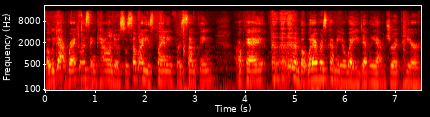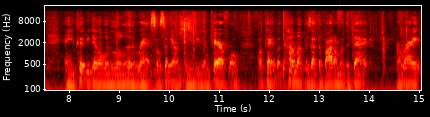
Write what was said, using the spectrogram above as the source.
But we got reckless and calendar. So somebody is planning for something. Okay. but whatever is coming your way, you definitely have drip here. And you could be dealing with a little hood rat. So some of y'all just need to be a little careful. Okay. But come up is at the bottom of the deck. All right.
